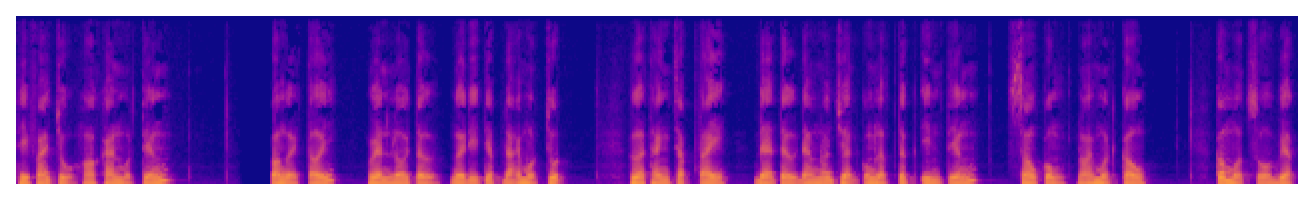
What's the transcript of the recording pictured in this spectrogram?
thì phái chủ ho khan một tiếng. Có người tới, huyền lôi tử, người đi tiếp đãi một chút. Hứa thành chắp tay, đệ tử đang nói chuyện cũng lập tức im tiếng, sau cùng nói một câu. Có một số việc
